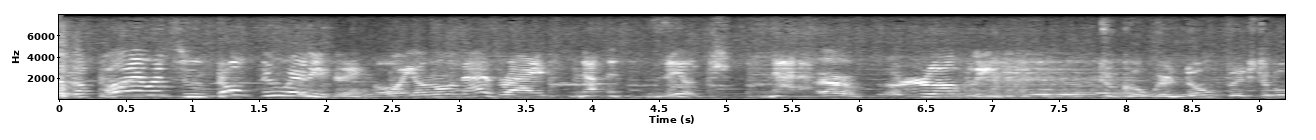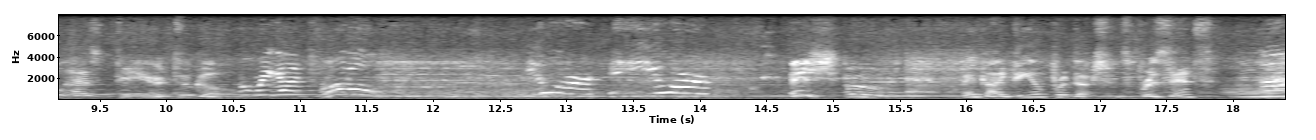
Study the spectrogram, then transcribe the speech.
the pirates who don't do anything. Oh, you know that's right. Nothing. Zilch. Nada. Oh, lovely. To go where no vegetable has dared to go. But we got trouble. You're, you're... Fish food. Big Idea Productions presents ah,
